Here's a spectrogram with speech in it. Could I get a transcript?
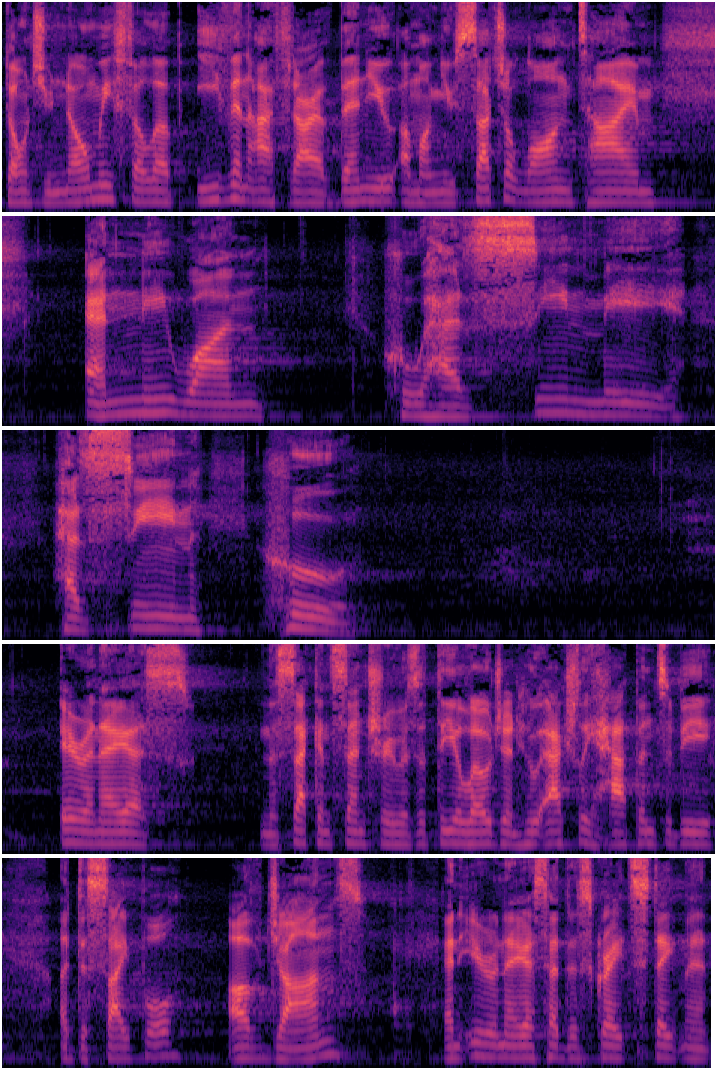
Don't you know me, Philip, even after I have been you among you such a long time? Anyone who has seen me has seen who? Irenaeus in the second century was a theologian who actually happened to be a disciple of John's. And Irenaeus had this great statement.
